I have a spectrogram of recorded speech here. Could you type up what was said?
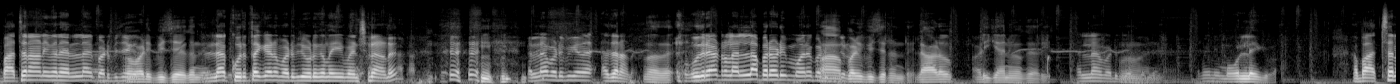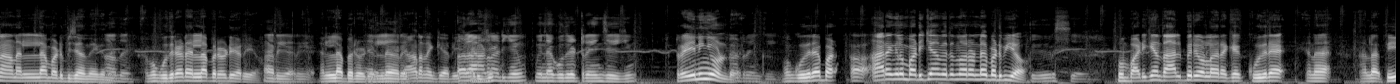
അപ്പം അച്ഛനാണ് ഇവനെല്ലാം പഠിപ്പിച്ചത് പഠിപ്പിച്ചേക്കുന്നത്. എല്ലാ കുരുത്തക്കേടും പഠിപ്പിച്ചു കൊടുക്കുന്ന ഈ മനുഷ്യനാണ്. എല്ലാം പഠിപ്പിക്കുന്ന അച്ഛനാണ്. അതെ. അപ്പൊ എല്ലാ പരിപാടിയും മോനെ ആ പഠിപ്പിച്ചു പഠിപ്പിച്ചിട്ടുണ്ട്. ലാടവും അടിക്കാനും ഒക്കെ അറിയും. എല്ലാം പഠിപ്പിക്കുന്നു അപ്പം ഇനി മുകളിലേക്ക് പോവാം അപ്പൊ അച്ഛനാണ് എല്ലാം പഠിപ്പിച്ചു തന്നേക്കുന്നത്. അപ്പൊ കുതിരയുടെ എല്ലാ പരിപാടിയും അറിയാം? അറിയാം അറിയാം. എല്ലാ പരിപാടിയും. എല്ലാം അറിയാം. അറിയാം. ഒരാളെ അടിക്കും പിന്നെ കുതിര ട്രെയിൻ ചെയ്യിക്കും. ട്രെയിനിങ്ങും ഉണ്ട്. ചെയ്യും. അപ്പം കുതിര പ- ആ, ആരെങ്കിലും പഠിക്കാൻ വരുന്നവരുണ്ടെങ്കിൽ പഠിപ്പിക്കോ? തീർച്ചയായും. അപ്പം പഠിക്കാൻ താല്പര്യമുള്ളവരൊക്കെ കുതിര ഇങ്ങനെ നല്ല തീ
